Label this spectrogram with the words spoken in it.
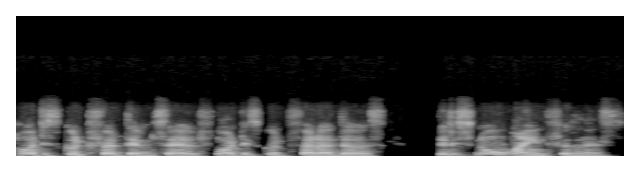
what is good for themselves, what is good for others. There is no mindfulness.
